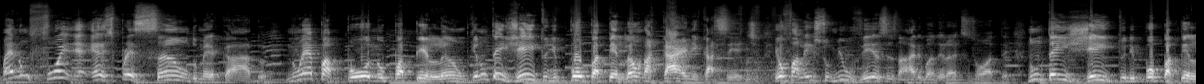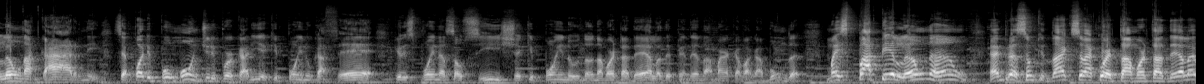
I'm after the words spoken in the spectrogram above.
Mas não foi, é, é a expressão do mercado, não é para pôr no papelão, porque não tem jeito de pôr papelão na carne, cacete. Eu falei isso mil vezes na Rádio Bandeirantes ontem. Não tem jeito de pôr papelão na carne. Você pode pôr um monte de porcaria que põe no café, que eles põem na salsicha, que põem no, na mortadela, dependendo da marca vagabunda, mas papelão não. A impressão que dá é que você vai cortar a mortadela,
